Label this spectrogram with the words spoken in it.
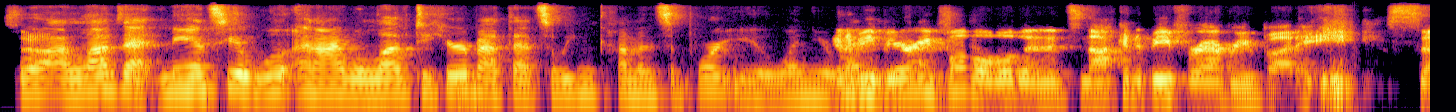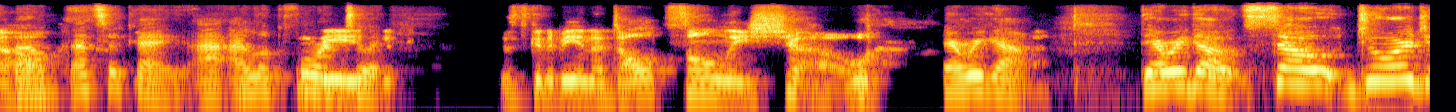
So Well, I love that. Nancy will, and I will love to hear about that so we can come and support you when you're going to be very bold and it's not going to be for everybody. So Well, that's okay. I, I look forward be- to it. It's going to be an adults only show. There we go. There we go. So, George,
